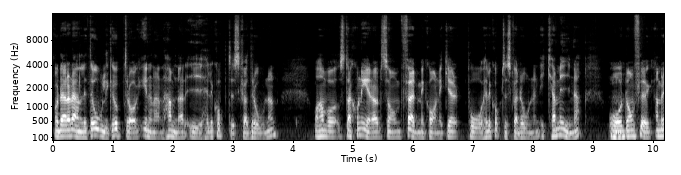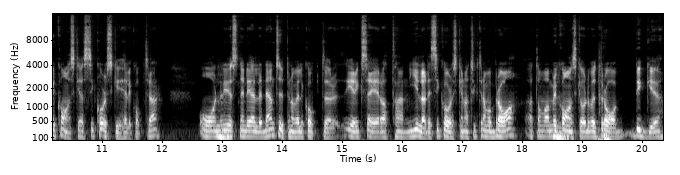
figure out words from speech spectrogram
Och där hade han lite olika uppdrag innan han hamnar i helikopterskvadronen. Och han var stationerad som färdmekaniker på helikopterskvadronen i Kamina. Och mm. de flög amerikanska Sikorsky-helikoptrar. Och mm. just när det gäller den typen av helikopter, Erik säger att han gillade Sikorsky, han tyckte de var bra, att de var amerikanska och det var ett bra bygge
